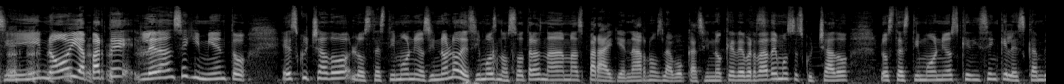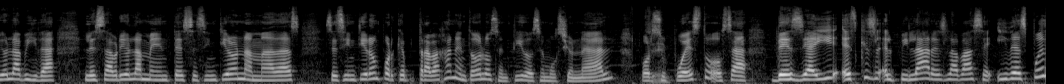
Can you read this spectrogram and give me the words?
sí, no, y aparte le dan seguimiento. He escuchado los testimonios y no lo decimos nosotras nada más para llenarnos la boca, sino que de verdad hemos escuchado los testimonios que dicen que les cambió la vida, les abrió la mente, se sintieron amadas, se sintieron porque trabajan en todos los sentidos, emocional, por Sí. supuesto, o sea, desde ahí es que es el pilar, es la base y después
